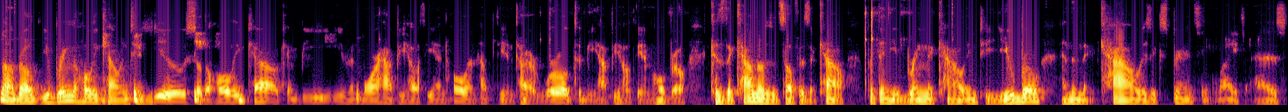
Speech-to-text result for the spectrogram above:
No, bro. You bring the holy cow into you, so the holy cow can be even more happy, healthy, and whole, and help the entire world to be happy, healthy, and whole, bro. Because the cow knows itself as a cow but then you bring the cow into you, bro, and then the cow is experiencing life as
